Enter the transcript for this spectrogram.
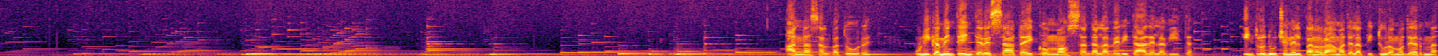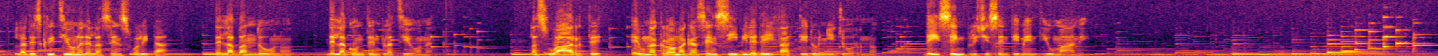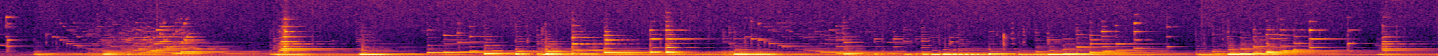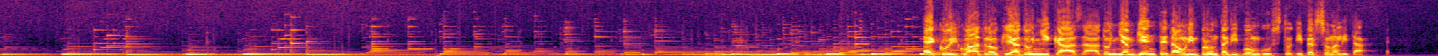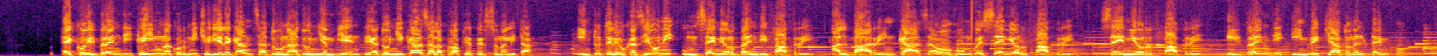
Anna Salvatore, unicamente interessata e commossa dalla verità della vita, introduce nel panorama della pittura moderna la descrizione della sensualità, dell'abbandono, della contemplazione. La sua arte è una cronaca sensibile dei fatti d'ogni giorno, dei semplici sentimenti umani. Ecco il quadro che ad ogni casa, ad ogni ambiente dà un'impronta di buon gusto, di personalità. Ecco il brandy che in una cornice di eleganza dona ad ogni ambiente, ad ogni casa la propria personalità. In tutte le occasioni un senior brandy Fabri, al bar, in casa, ovunque senior Fabri, senior Fabri, il brandy invecchiato nel tempo.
